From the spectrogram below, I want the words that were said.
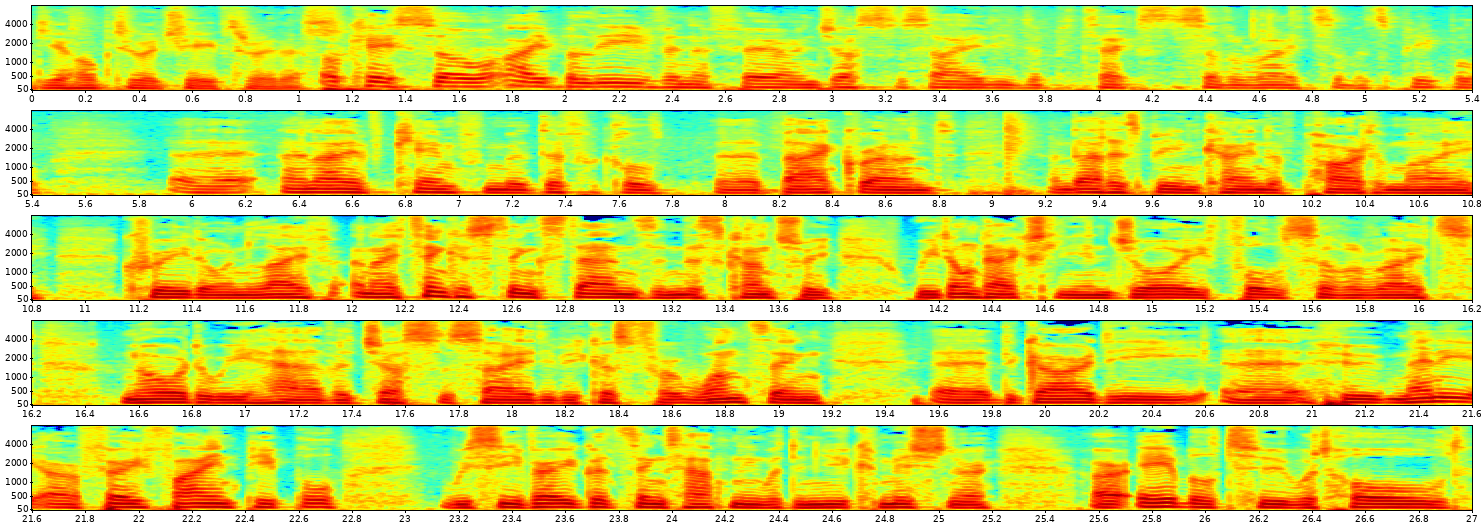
do you hope to achieve through this? Okay, so I believe in a fair and just society that protects the civil rights of its people. Uh, and I've came from a difficult uh, background, and that has been kind of part of my credo in life. And I think, as things stands in this country, we don't actually enjoy full civil rights, nor do we have a just society. Because, for one thing, uh, the Gardaí, uh, who many are very fine people, we see very good things happening with the new commissioner, are able to withhold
